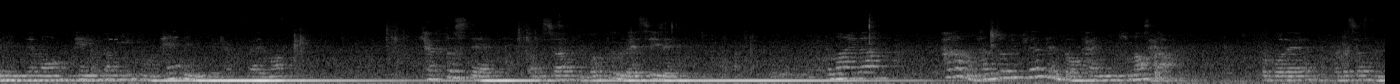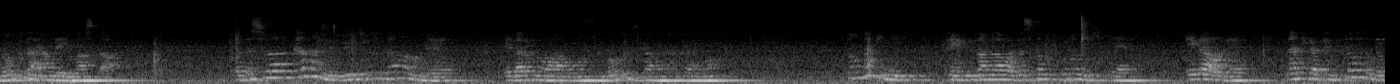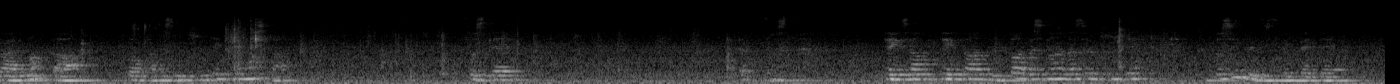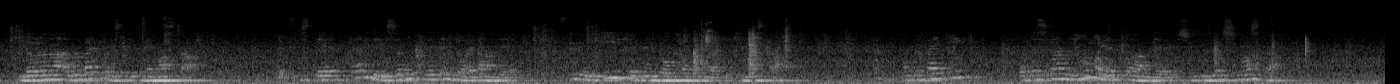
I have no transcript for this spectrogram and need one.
店に行っても店員さんにいつも丁寧に接客されます客として私はすごく嬉しいです。この間母の誕生日プレゼントを買いに行きました。そこで私はすごく悩んでいました。私はかなりの優柔不断なので選ぶのはものすごく時間がかかります。その時に店員さんが私のところに来て笑顔で「何か手伝うことがありますか?」と私に聞いてくれましたそしてそして店員さんはずっと私の話を聞いてずっと親切にしてくれていろいろなアドバイスをしてくれました。そして2人で一緒にプレゼントを選んですぐにいいプレゼントを買うことができました。また最近私は日本のレストランで食事をしました。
